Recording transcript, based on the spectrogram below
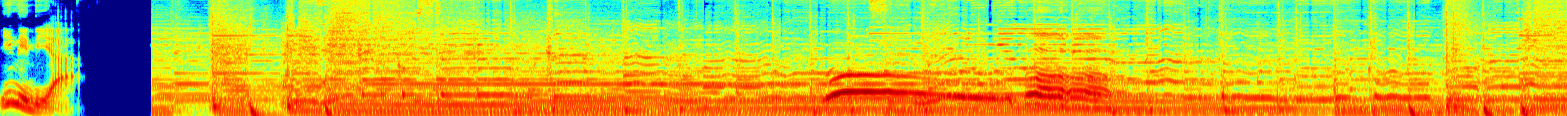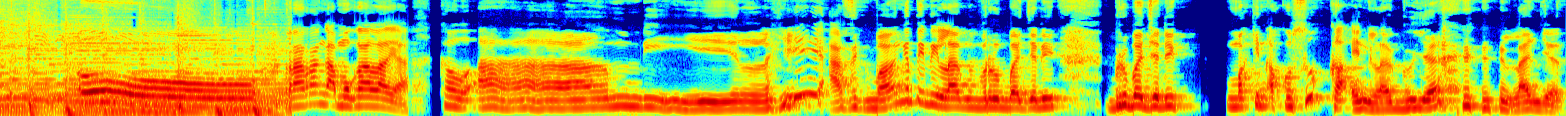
Ini dia. Rara nggak mau kalah ya? Kau ambil. Hi, asik banget ini lagu berubah jadi berubah jadi makin aku suka ini lagu ya. Lanjut.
